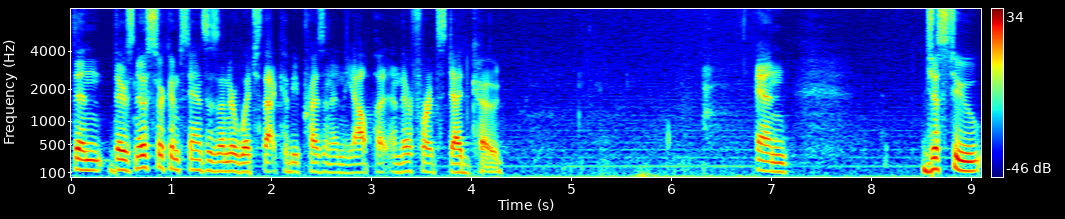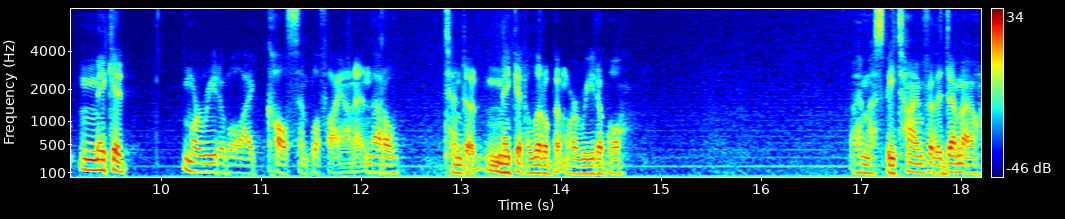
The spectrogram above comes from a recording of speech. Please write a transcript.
then there's no circumstances under which that could be present in the output, and therefore it's dead code. And just to make it more readable, I call simplify on it, and that'll tend to make it a little bit more readable. It must be time for the demo.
